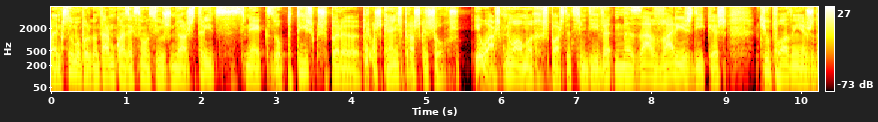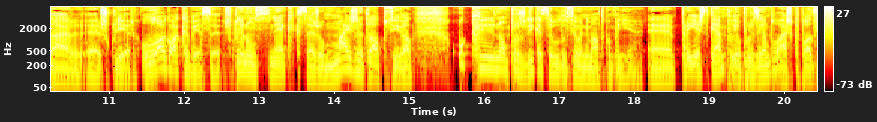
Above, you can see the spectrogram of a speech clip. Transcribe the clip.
bem, costumam perguntar-me quais é que são assim os melhores treats, snacks ou petiscos para, para os cães, para os cachorros. Eu acho que não há uma resposta definitiva, mas há várias dicas que o podem ajudar a escolher. Logo à cabeça, escolher um snack que seja o mais natural possível ou que não prejudique a saúde do seu animal de companhia. Uh, para este campo, eu, por exemplo, acho que pode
